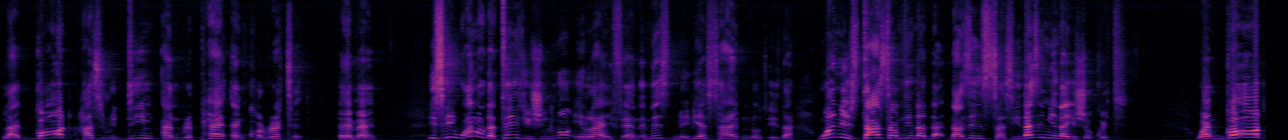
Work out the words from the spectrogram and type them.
like God has redeemed and repaired and corrected. Amen. You see, one of the things you should know in life, and, and this may be a side note, is that when you start something that, that doesn't succeed, doesn't mean that you should quit. When God,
